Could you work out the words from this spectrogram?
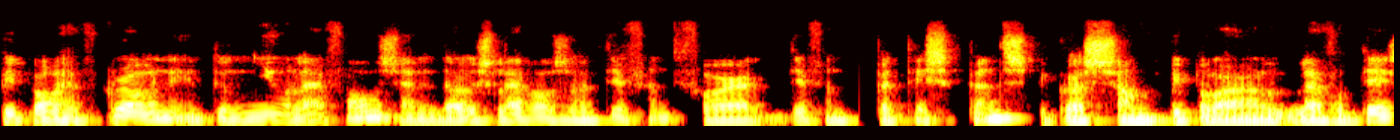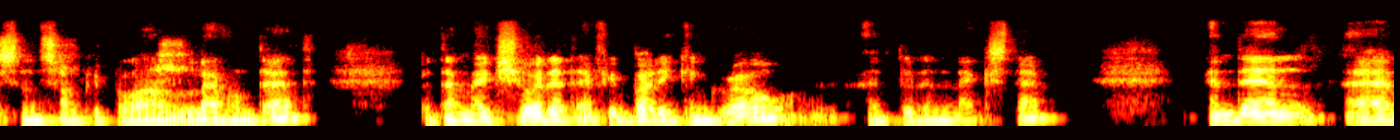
People have grown into new levels and those levels are different for different participants because some people are level this and some people are level that. But then make sure that everybody can grow uh, to the next step. And then uh,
